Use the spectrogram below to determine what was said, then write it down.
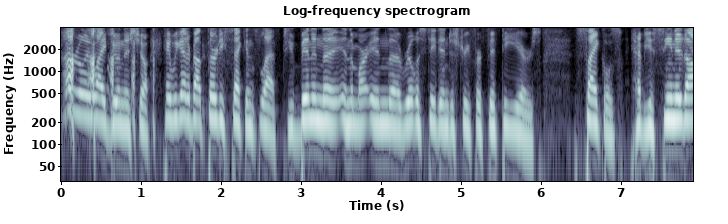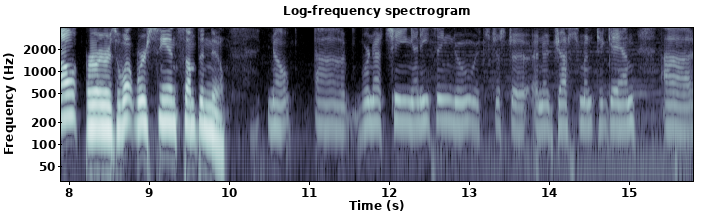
I really like doing this show. Hey, we got about 30 seconds left. You've been in the in the in the real estate industry for 50 years. Cycles. Have you seen it all or is what we're seeing something new? No, Uh, we're not seeing anything new. It's just a, an adjustment again. Uh,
